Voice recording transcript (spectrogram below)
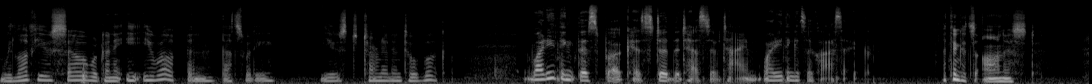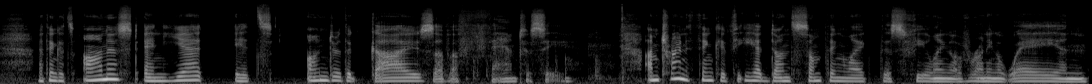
we love you so we're going to eat you up. And that's what he used to turn it into a book. Why do you think this book has stood the test of time? Why do you think it's a classic? I think it's honest. I think it's honest and yet it's under the guise of a fantasy. I'm trying to think if he had done something like this feeling of running away and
